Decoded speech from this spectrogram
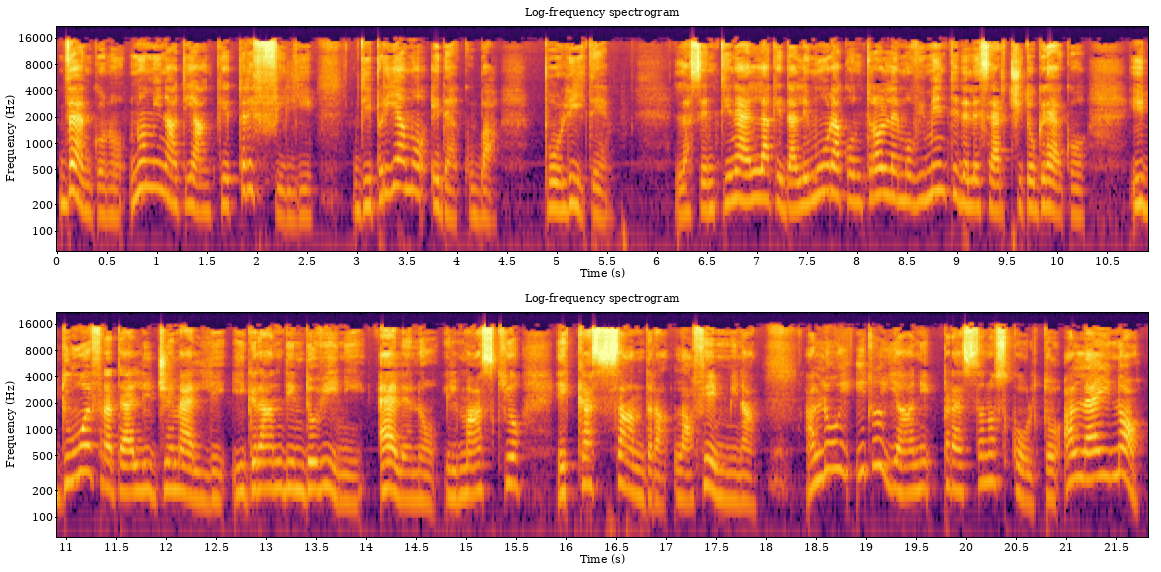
Vengono nominati anche tre figli di Priamo ed Ecuba, Polite, la sentinella che dalle mura controlla i movimenti dell'esercito greco, i due fratelli gemelli, i grandi indovini, Eleno, il maschio, e Cassandra, la femmina. A lui i troiani prestano ascolto, a lei no.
